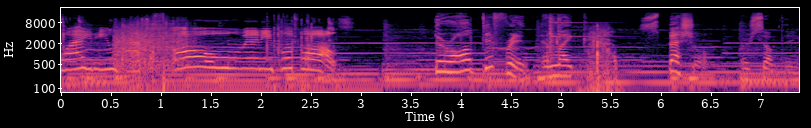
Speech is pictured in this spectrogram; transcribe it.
why do you have so many footballs? They're all different and like special or something.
